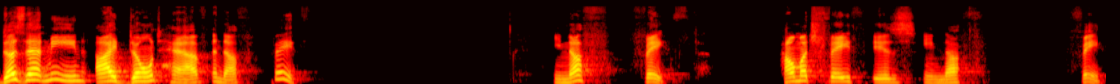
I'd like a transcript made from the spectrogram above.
does that mean I don't have enough faith? Enough faith. How much faith is enough faith?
